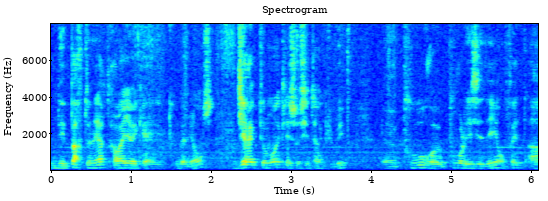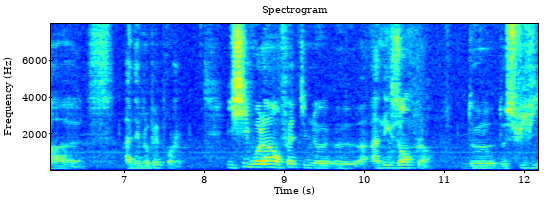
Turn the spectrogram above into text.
où des partenaires travaillent avec Incubaliance directement avec les sociétés incubées pour, pour les aider en fait à, à développer le projet. Ici, voilà en fait une, un exemple de, de suivi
